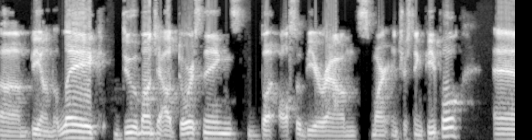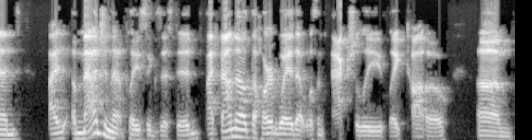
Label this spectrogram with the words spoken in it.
um, be on the lake, do a bunch of outdoors things, but also be around smart, interesting people. And I imagine that place existed. I found out the hard way that wasn't actually Lake Tahoe. Um,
